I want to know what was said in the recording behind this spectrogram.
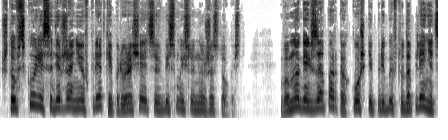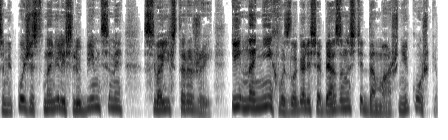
что вскоре содержание в клетке превращается в бессмысленную жестокость. Во многих зоопарках кошки, прибыв туда пленницами, позже становились любимцами своих сторожей, и на них возлагались обязанности домашней кошки.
